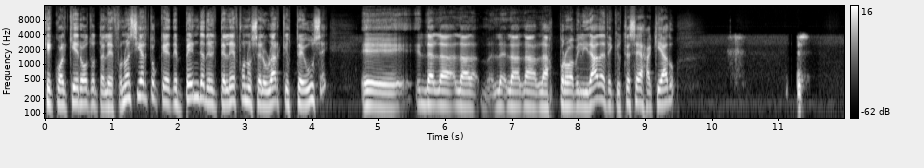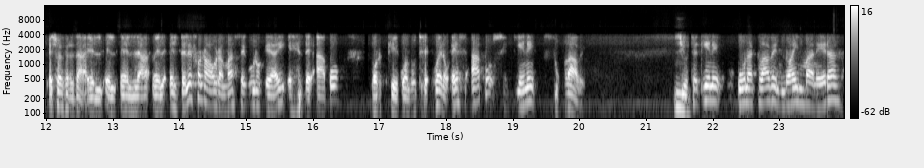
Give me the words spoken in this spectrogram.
que cualquier otro teléfono. ¿Es cierto que depende del teléfono celular que usted use? eh, la- la- la- la- la- la- las probabilidades de que usted sea hackeado. Es- eso es verdad. El, el, el, la- el- el teléfono ahora más seguro que hay es el de Apple, porque cuando usted, bueno, es Apple si tiene su clave. Si usted tiene una clave, no hay manera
